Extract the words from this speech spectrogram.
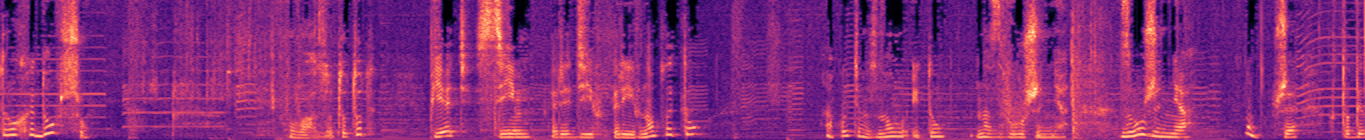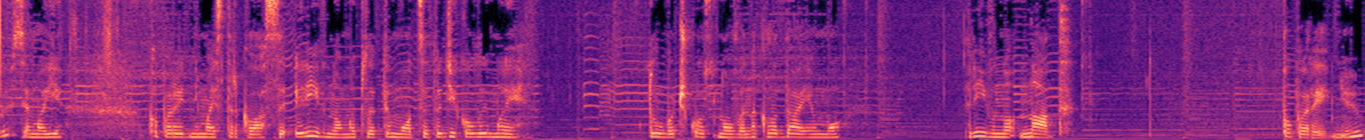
трохи довшу вазу, то тут 5-7 рядів рівно плету, а потім знову йду на звуження. Звуження, ну, вже хто дивився мої попередні майстер-класи, рівно ми плетемо. Це тоді, коли ми трубочку основи накладаємо рівно над попередньою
